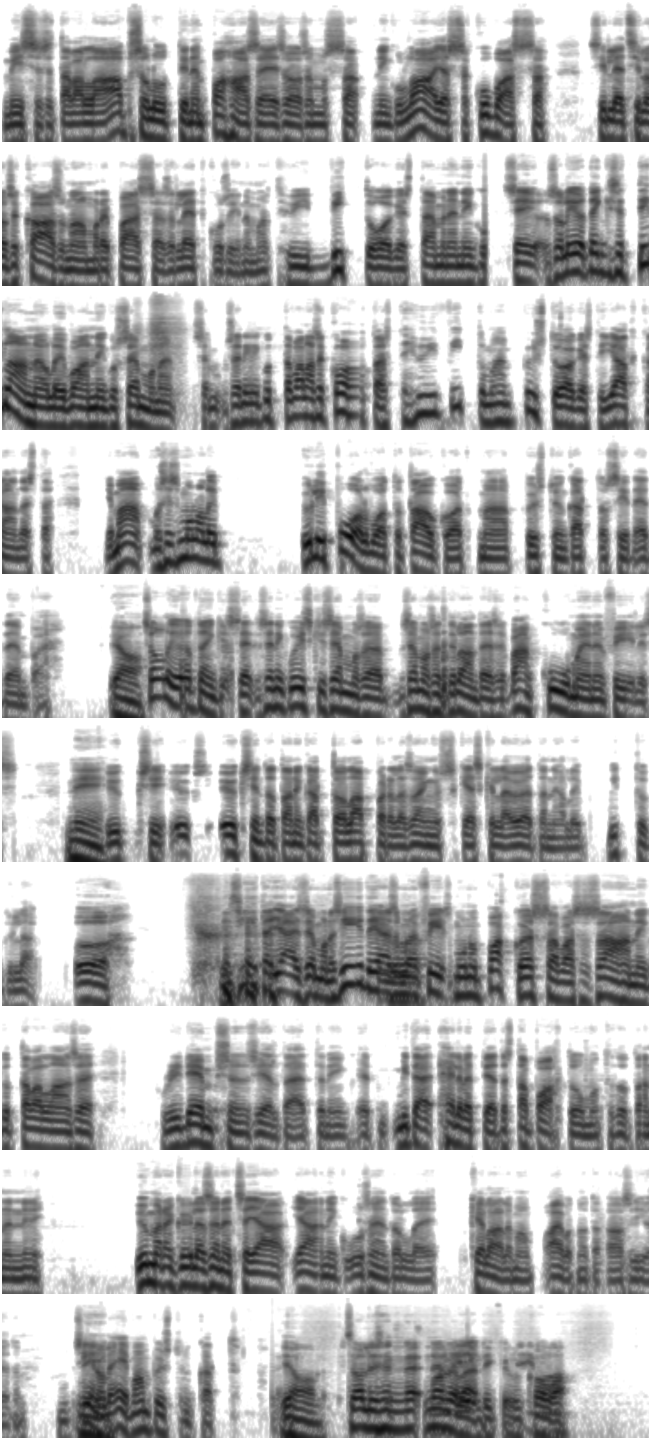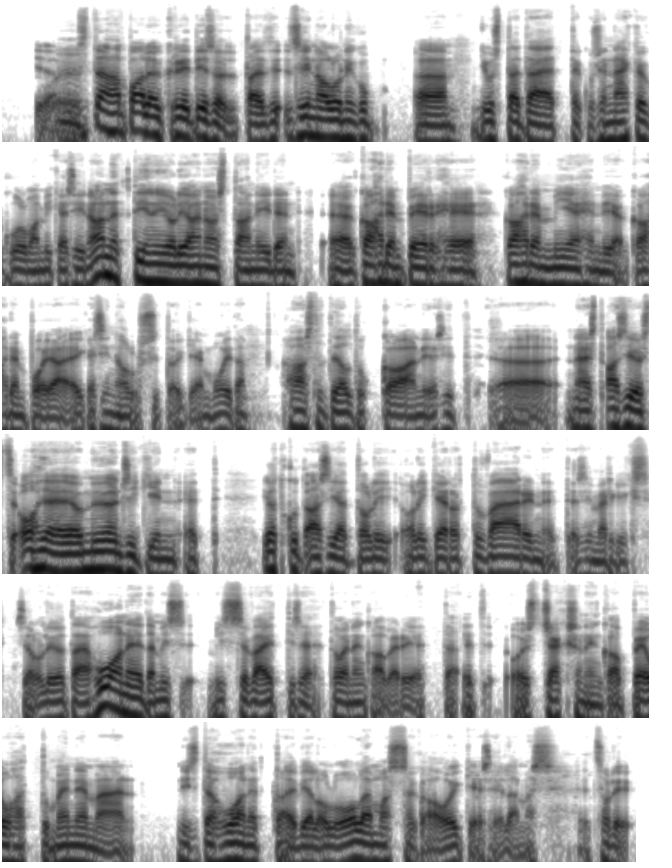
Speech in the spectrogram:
missä se tavallaan absoluuttinen paha seisoo semmoisessa niin laajassa kuvassa silleen, että sillä on se kaasunaamari päässä ja se letku siinä. Mä että hyi vittu oikeasti tämmöinen, niin se, se, oli jotenkin se tilanne oli vaan niin kuin semmoinen, se, se niin kuin, tavallaan se kohtaus, että hyi vittu, mä en pysty oikeasti jatkaan tästä. Ja mä, siis mulla oli yli puoli vuotta taukoa, että mä pystyin katsoa siitä eteenpäin. joo, Se oli jotenkin, se, se niin kuin iski semmoiseen, semmoiseen tilanteeseen, vähän kuumeinen fiilis. niin. Yksi, yksi, yksin tota, niin katsoo läppärillä sängyssä keskellä yötä, niin oli vittu kyllä, oh. Niin siitä jäi semmoinen, siitä jäi semmoinen fiilis, mun on pakko jossain vaiheessa saada niin kuin, tavallaan se redemption sieltä, että, niin, että mitä helvettiä tässä tapahtuu, mutta tota, niin, niin, ymmärrän kyllä sen, että se jää, jää niin kuin usein tolleen kelailemaan aivot noita asioita. Mutta siinä Niin. oli, ei vaan pystynyt katsomaan. Joo, se oli sen Ne- Neverlandi kyllä kova. Ja Mm. Sitähän on paljon kritisoitu, tai si- siinä on ollut niinku, äh, just tätä, että kun se näkökulma, mikä siinä annettiin, niin oli ainoastaan niiden äh, kahden perheen, kahden miehen ja kahden pojan, eikä siinä ollut sit oikein muita haastateltukaan. Ja sitten äh, näistä asioista se ohjaaja jo myönsikin, että jotkut asiat oli, oli kerrottu väärin, että esimerkiksi siellä oli jotain huoneita, miss, missä väitti se toinen kaveri, että, että olisi Jacksonin kanssa peuhattu menemään, niin sitä huonetta ei vielä ollut olemassakaan oikeassa elämässä. Että se, oli,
